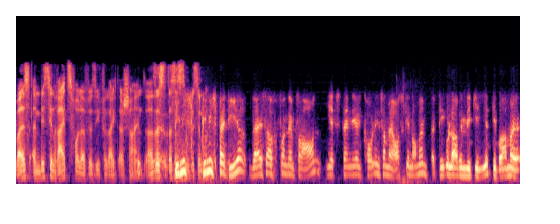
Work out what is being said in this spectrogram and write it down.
weil es ein bisschen reizvoller für sie vielleicht erscheint. Also das, das bin, ist ich, ein bisschen bin ich bei dir, weil es auch von den Frauen, jetzt Daniel Collins einmal ausgenommen, bei Pegula habe ich mich geirrt, die war mal,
